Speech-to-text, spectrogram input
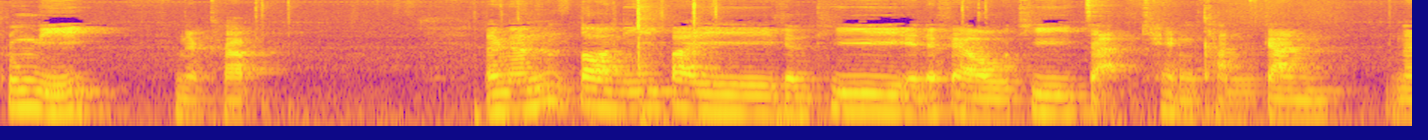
พรุ่งนี้นะครับ ดังนั้นตอนนี้ไปกันที่ NFL ที่จะแข่งขันกันใน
